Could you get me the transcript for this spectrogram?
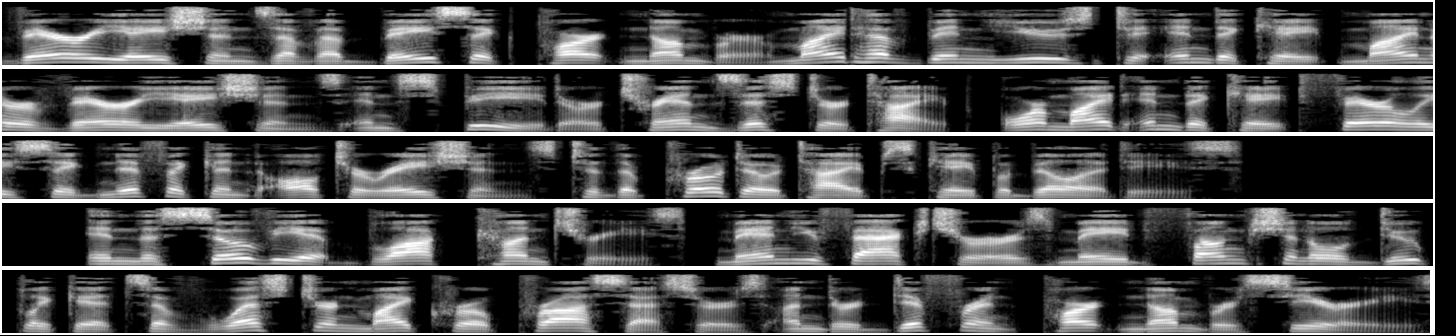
Variations of a basic part number might have been used to indicate minor variations in speed or transistor type, or might indicate fairly significant alterations to the prototype's capabilities. In the Soviet bloc countries, manufacturers made functional duplicates of Western microprocessors under different part number series.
